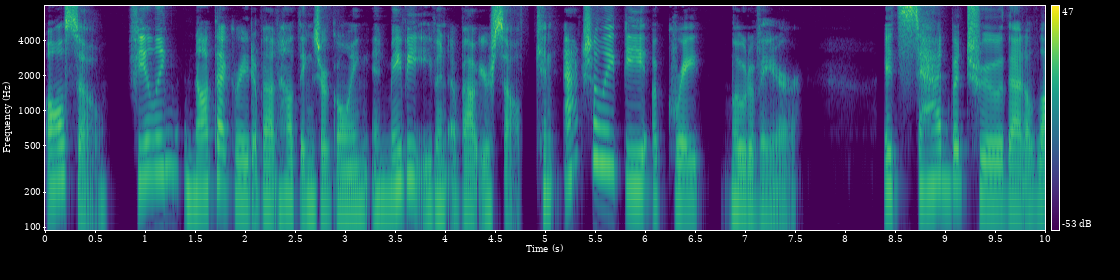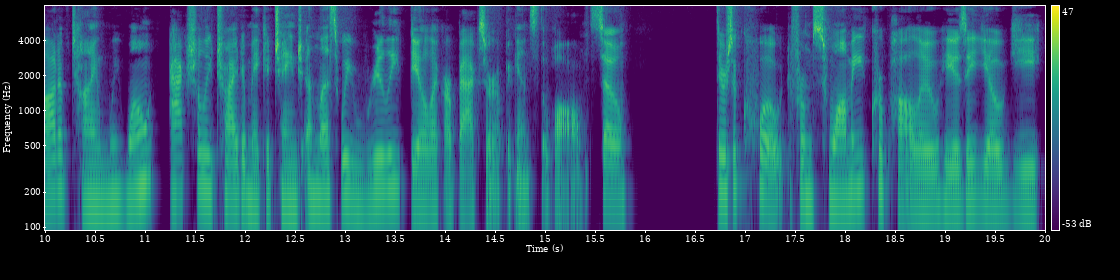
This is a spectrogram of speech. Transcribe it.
Also, Feeling not that great about how things are going and maybe even about yourself can actually be a great motivator. It's sad but true that a lot of time we won't actually try to make a change unless we really feel like our backs are up against the wall. So there's a quote from Swami Kripalu. He is a yogi,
